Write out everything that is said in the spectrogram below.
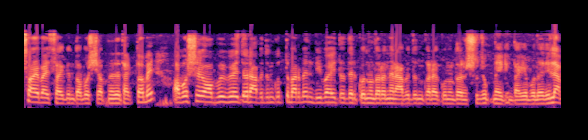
ছয় বাই ছয় কিন্তু অবশ্যই আপনাদের থাকতে হবে। অবশ্যই অবিবাহিতরা আবেদন করতে পারবেন। বিবাহিতদের কোনো ধরনের আবেদন করার কোনো ধরনের সুযোগ নেই কিন্তু আগে বলে দিলাম।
